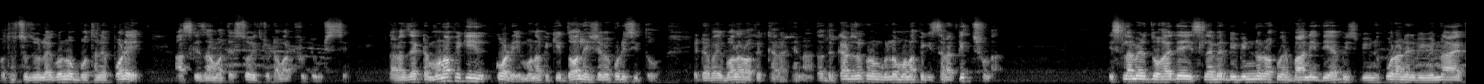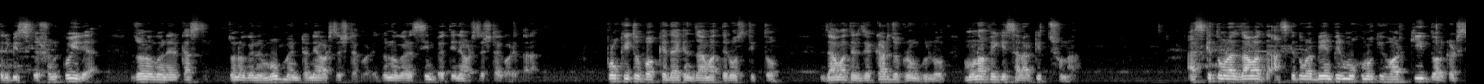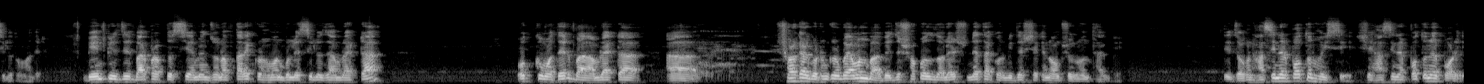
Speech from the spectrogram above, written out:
অথচ জুলাই গণ অভ্যুত্থানের পরে আজকে জামাতের চরিত্রটা আবার ফুটে উঠছে। তারা যে একটা মোনাফিকি করে, মোনাফিকি দল হিসেবে পরিচিত, এটা ভাই বলার অপেক্ষা রাখে না। তাদের কার্যক্রমগুলো মোনাফিকি ছাড়া কিচ্ছু না। ইসলামের দোহাই দিয়ে ইসলামের বিভিন্ন রকমের বাণী দিয়ে বিভিন্ন কোরআনের বিভিন্ন আয়াতের বিশ্লেষণ কইরা জনগণের কাছ জনগণের মুভমেন্টটা নেওয়ার চেষ্টা করে, জনগণের সিম্প্যাথি নেওয়ার চেষ্টা করে তারা। প্রকৃত পক্ষে দেখেন জামাতের অস্তিত্ব, জামাতের যে কার্যক্রমগুলো মোনাফিকি ছাড়া কিচ্ছু না। আজকে তোমরা জামাত আজকে তোমরা বিএনপির মুখোমুখি হওয়ার কি দরকার ছিল তোমাদের? বিএনপির যে ভারপ্রাপ্ত চেয়ারম্যান জনাব তারেক রহমান বলেছিল যে, আমরা একটা ঐক্যমতের বা আমরা একটা সরকার গঠন করব এমন ভাবে যে সকল দলের নেতা কর্মীদের সেখানে অংশগ্রহণ থাকবে। যখন হাসিনার পতন হয়েছে সে হাসিনার পতনের পরে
